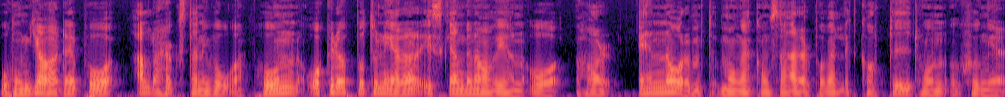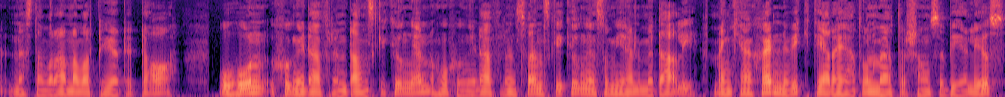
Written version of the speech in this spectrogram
Och hon gör det på allra högsta nivå. Hon åker upp och turnerar i Skandinavien och har enormt många konserter på väldigt kort tid. Hon sjunger nästan varannan var tredje dag. Och hon sjunger där för den danske kungen, hon sjunger där för den svenske kungen som ger en medalj. Men kanske ännu viktigare är att hon möter Jean Sibelius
